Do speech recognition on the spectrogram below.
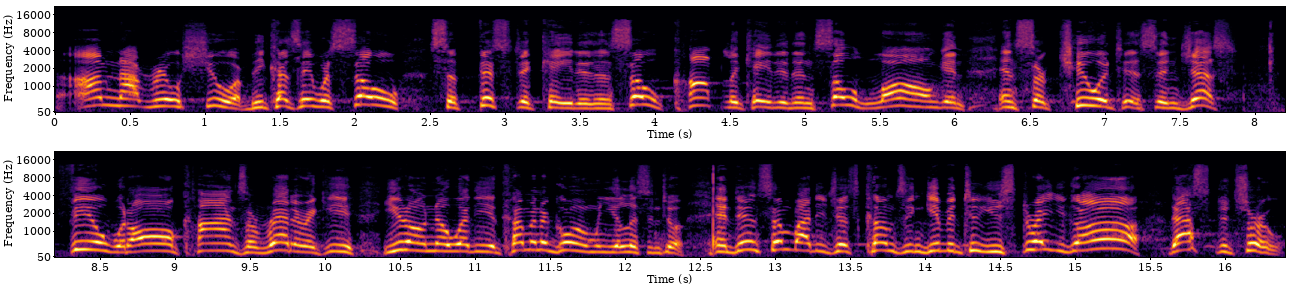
I'm not real sure because they were so sophisticated and so complicated and so long and, and circuitous and just filled with all kinds of rhetoric. You, you don't know whether you're coming or going when you listen to them. And then somebody just comes and give it to you straight. You go, oh, that's the truth.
